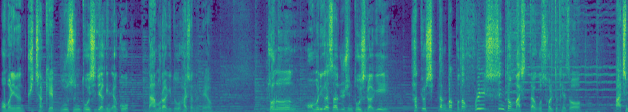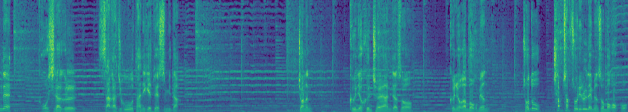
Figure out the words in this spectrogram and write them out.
어머니는 귀찮게 무슨 도시락이냐고 나무라기도 하셨는데요. 저는 어머니가 싸주신 도시락이 학교 식당 밥보다 훨씬 더 맛있다고 설득해서 마침내 도시락을 싸가지고 다니게 됐습니다. 저는 그녀 근처에 앉아서 그녀가 먹으면 저도 찹찹 소리를 내면서 먹었고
